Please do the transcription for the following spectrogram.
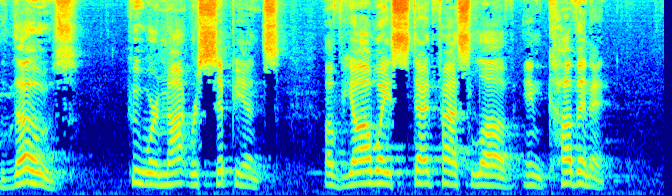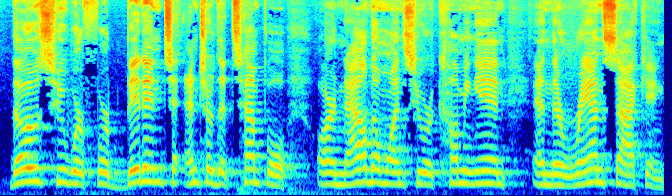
Those who were not recipients of Yahweh's steadfast love in covenant, those who were forbidden to enter the temple, are now the ones who are coming in and they're ransacking,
